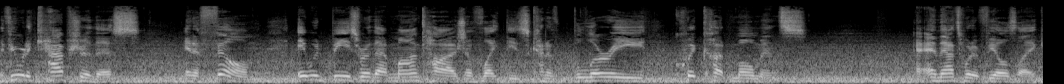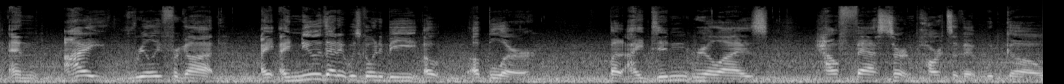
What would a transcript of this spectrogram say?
if you were to capture this in a film, it would be sort of that montage of like these kind of blurry, quick cut moments. And that's what it feels like. And I really forgot. I, I knew that it was going to be a, a blur, but I didn't realize how fast certain parts of it would go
